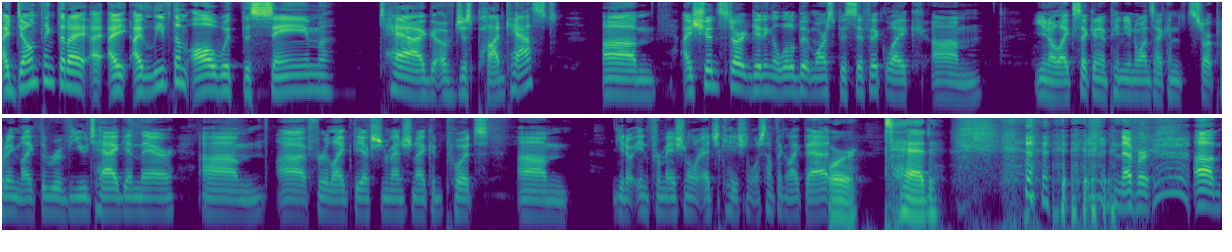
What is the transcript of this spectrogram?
I don't think that I, I I leave them all with the same tag of just podcast. Um I should start getting a little bit more specific like um you know like second opinion ones I can start putting like the review tag in there. Um uh for like the extra dimension I could put um you know informational or educational or something like that. Or Ted? Never. Um,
